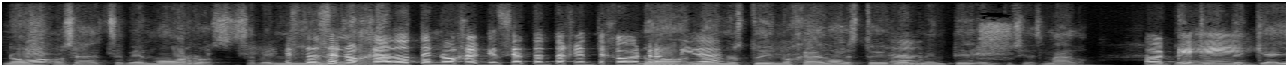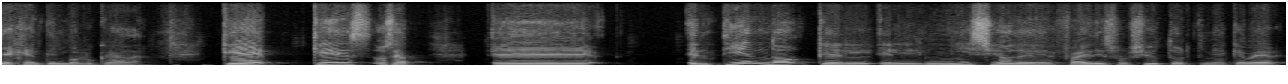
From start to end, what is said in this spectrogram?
¿no? O sea, se ven morros, se ven ¿Estás enojado? ¿Te enoja que sea tanta gente joven reunida? No, no estoy enojado, estoy ah. realmente entusiasmado. Ok. De que, haya gente involucrada. ¿Qué, es? O sea, eh, entiendo que el, inicio de Fridays for Future tenía que ver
